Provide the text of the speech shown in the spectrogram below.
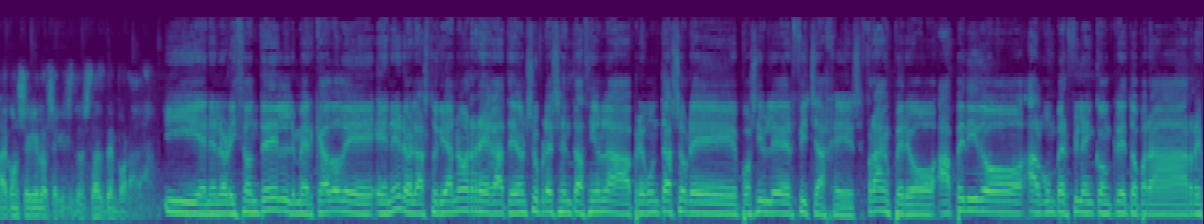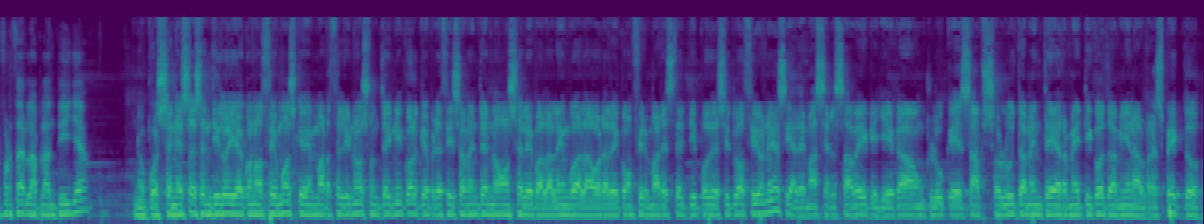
a conseguir los éxitos esta temporada. Y en el horizonte del mercado de enero, el asturiano regateó en su presentación la pregunta sobre posibles fichajes. Frank, pero ¿ha pedido algún perfil en concreto para reforzar la plantilla? No, pues en ese sentido ya conocemos que Marcelino es un técnico al que precisamente no se le va la lengua a la hora de confirmar este tipo de situaciones y además él sabe que llega a un club que es absolutamente hermético también al respecto.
